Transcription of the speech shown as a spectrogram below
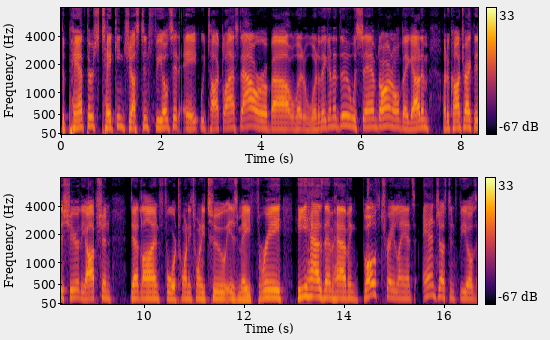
the Panthers taking Justin Fields at eight. We talked last hour about what what are they going to do with Sam Darnold? They got him under contract this year. The option deadline for 2022 is May 3. He has them having both Trey Lance and Justin Fields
